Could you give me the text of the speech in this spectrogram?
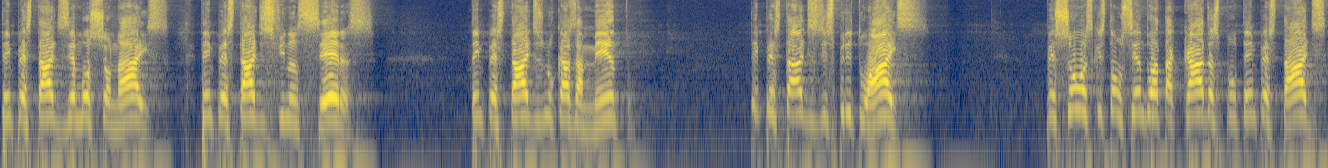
tempestades emocionais, tempestades financeiras, tempestades no casamento, tempestades espirituais. Pessoas que estão sendo atacadas por tempestades,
